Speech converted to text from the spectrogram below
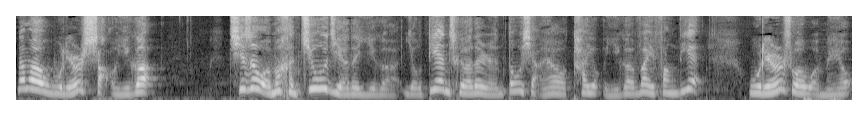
那么五菱少一个，其实我们很纠结的一个，有电车的人都想要它有一个外放电，五菱说我没有。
